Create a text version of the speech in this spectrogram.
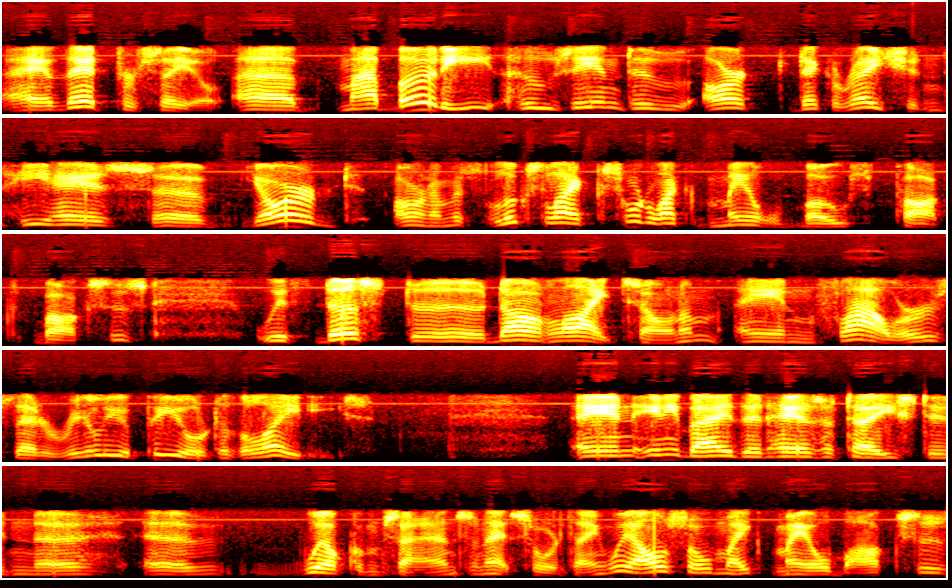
I have that for sale. Uh, my buddy, who's into art decoration, he has uh, yard ornaments. Looks like sort of like mail box boxes with dust uh, dawn lights on them and flowers that really appeal to the ladies and anybody that has a taste in uh, uh, welcome signs and that sort of thing. We also make mailboxes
